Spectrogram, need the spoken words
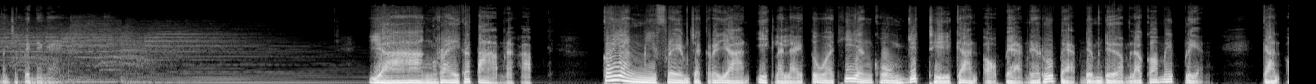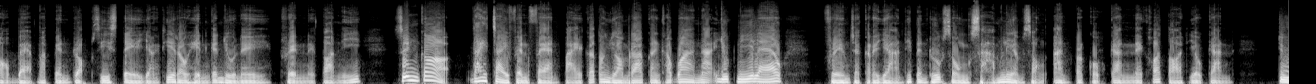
มันจะเป็นยังไงอย่างไรก็ตามนะครับ ก็ยังมีเฟรมจักรยานอีกหลาย ๆ ตัวที่ยังคงยึดถือการออกแบบในรูปแบบเดิม ๆ แล้วก็ไม่เปลี่ยน การออกแบบมาเป็น drop seatstay อย่างที่เราเห็นกันอยู่ในเทรนด์ในตอนนี้ ซึ่งก็ได้ใจแฟน ๆ ไปก็ต้องยอมรับกันครับว่าณยุคนี้แล้วเฟรมจักรยานที่เป็นรูปทรงสามเหลี่ยม 2 อันประกบกันในข้อต่อเดียวกัน ดู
